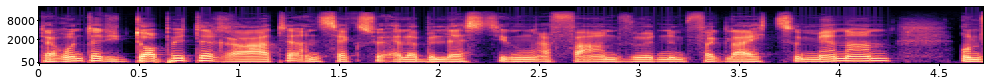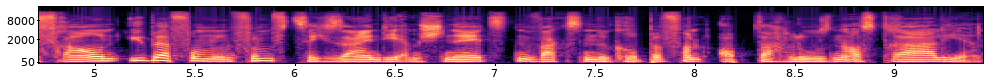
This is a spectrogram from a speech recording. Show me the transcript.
darunter die doppelte Rate an sexueller Belästigung erfahren würden im Vergleich zu Männern und Frauen über 55 seien die am schnellsten wachsende Gruppe von Obdachlosen Australien.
